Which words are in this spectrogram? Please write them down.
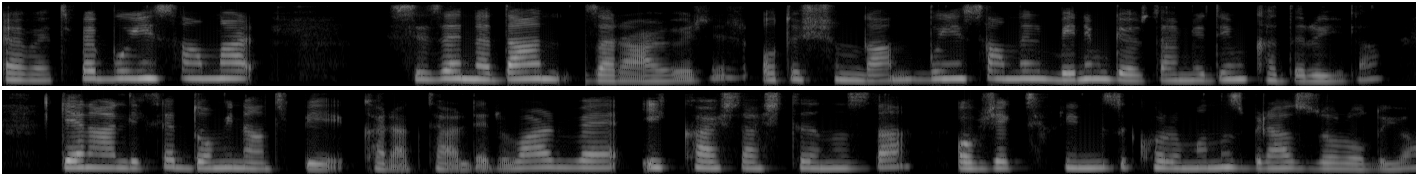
Evet ve bu insanlar size neden zarar verir? O da şundan. Bu insanların benim gözlemlediğim kadarıyla genellikle dominant bir karakterleri var ve ilk karşılaştığınızda objektifliğinizi korumanız biraz zor oluyor.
